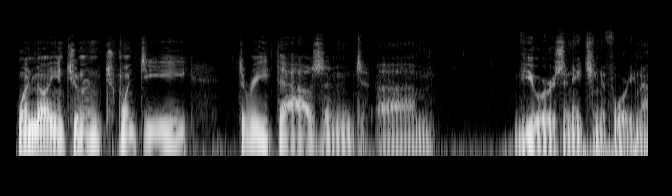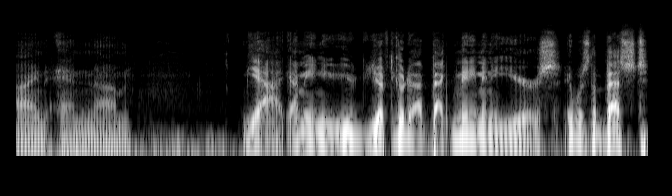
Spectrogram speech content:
one million two hundred twenty-three thousand um, viewers in eighteen to forty-nine, and um, yeah, I mean, you you- have to go to back many many years. It was the best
